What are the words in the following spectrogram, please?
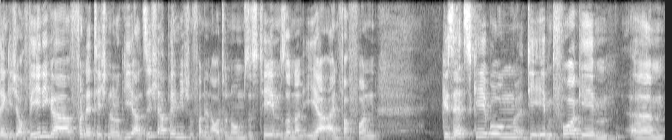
denke ich, auch weniger von der Technologie an sich abhängig und von den autonomen Systemen, sondern eher einfach von Gesetzgebung, die eben vorgeben, ähm,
